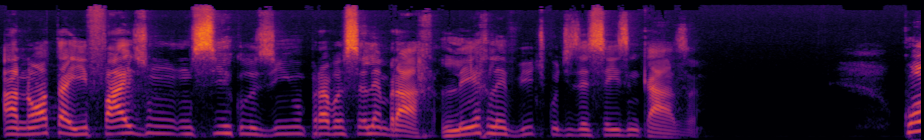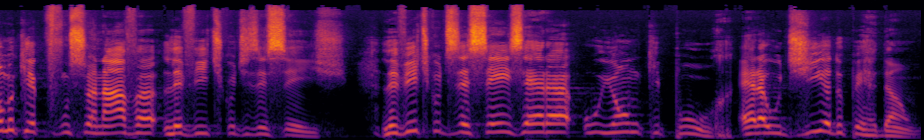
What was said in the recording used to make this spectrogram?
anota aí, faz um, um círculozinho para você lembrar. Ler Levítico 16 em casa. Como que funcionava Levítico 16? Levítico 16 era o Yom Kippur, era o dia do perdão.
